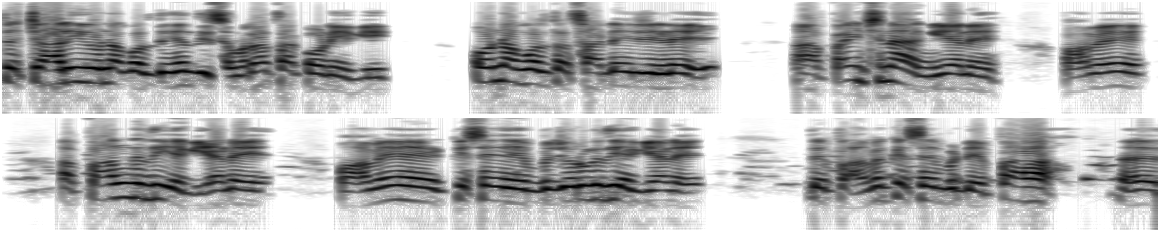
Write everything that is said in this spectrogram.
ਤੇ 40 ਉਹਨਾਂ ਕੋਲ ਦੇਣ ਦੀ ਸਮਰੱਥਾ ਕੋਣੀ ਹੈਗੀ? ਉਹਨਾਂ ਕੋਲ ਤਾਂ ਸਾਡੇ ਜਿਹੜੇ ਪੈਨਸ਼ਨਾਂ ਹੈਗੀਆਂ ਨੇ ਭਾਵੇਂ ਅਪੰਗ ਦੀ ਹੈਗੀਆਂ ਨੇ ਭਾਵੇਂ ਕਿਸੇ ਬਜ਼ੁਰਗ ਦੀ ਹੈਗੀਆਂ ਨੇ ਤੇ ਭਾਵੇਂ ਕਿਸੇ ਵਡੇਪਾ ਅਹ,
